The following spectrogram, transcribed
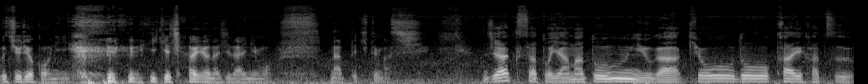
う宇宙旅行に 行けちゃうような時代にもなってきてますし。JAXA とヤマト運輸が共同開発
